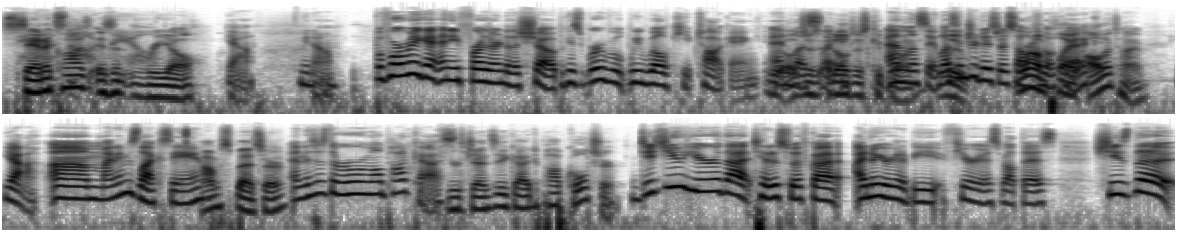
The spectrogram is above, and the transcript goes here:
Santa Claus isn't real. real. yeah, we know. Before we get any further into the show, because we're, we will keep talking It'll endlessly. just, it'll just keep going. endlessly. Let's Loop. introduce ourselves We're on real play quick. all the time. yeah. Um, my name is Lexi, I'm Spencer. and this is the Rumor Mill podcast. Your Gen Z guide to pop culture. Did you hear that Taylor Swift got? I know you're going to be furious about this. She's the.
